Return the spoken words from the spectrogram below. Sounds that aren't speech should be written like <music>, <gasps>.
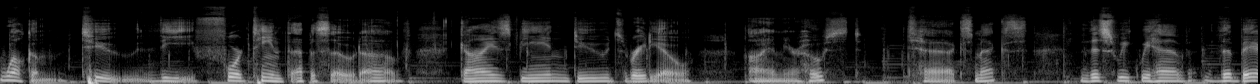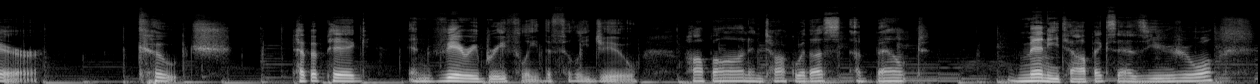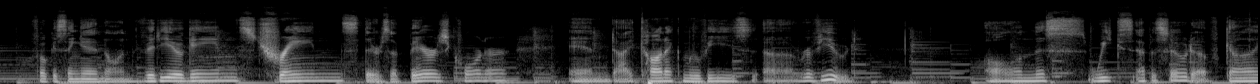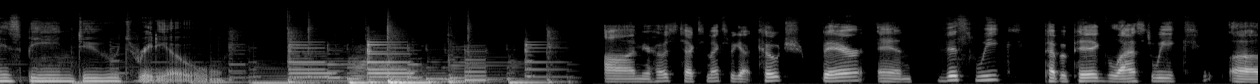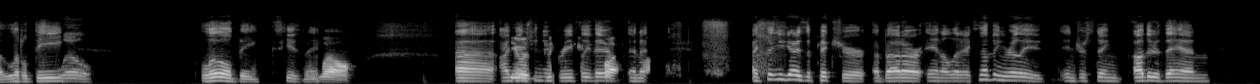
Welcome to the 14th episode of Guys Being Dudes Radio. I am your host, Tex Mex. This week we have The Bear, Coach, Peppa Pig, and very briefly the Philly Jew. Hop on and talk with us about many topics as usual focusing in on video games, trains, there's a Bears Corner, and iconic movies uh, reviewed. All on this week's episode of Guys Being Dudes Radio. I'm your host, Tex Mex. We got Coach, Bear, and this week, Peppa Pig. Last week, uh, Little D. Lil. Little D, excuse me. Well, Uh, I He was mentioned it briefly there, and I, I sent you guys a picture about our analytics. Nothing really interesting other than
